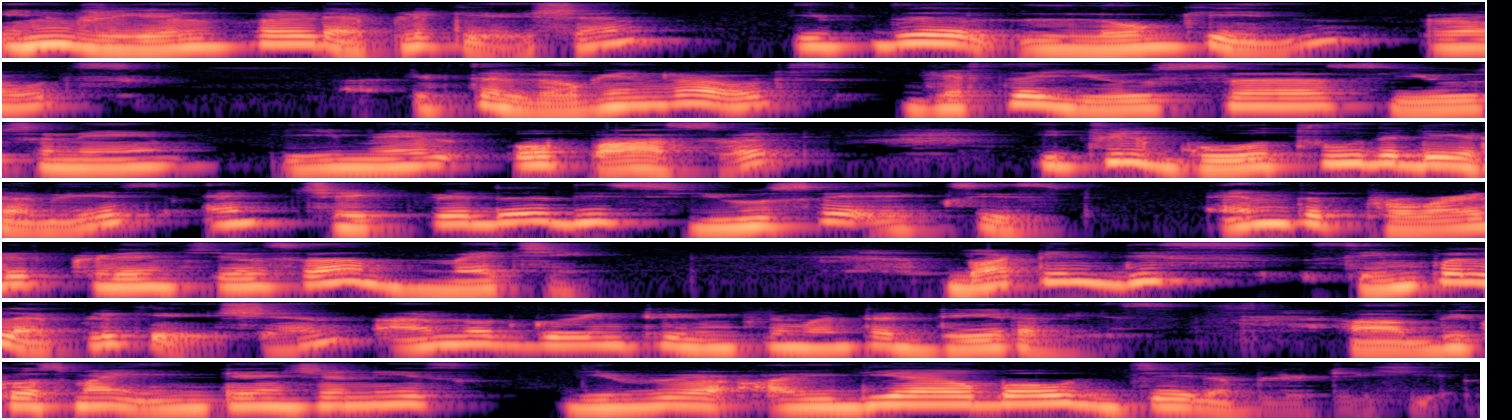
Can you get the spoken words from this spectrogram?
in real world application if the login routes if the login routes get the user's username email or password it will go through the database and check whether this user exists and the provided credentials are matching. But in this simple application i'm not going to implement a database uh, because my intention is give you an idea about JWT here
